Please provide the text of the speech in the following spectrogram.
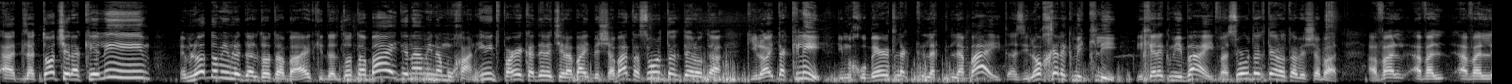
הדלתות של הכלים הם לא דומים לדלתות הבית, כי דלתות הבית אינן מן המוכן. אם יתפרק הדלת של הבית בשבת, אסור לטלטל אותה, כי היא לא הייתה כלי, היא מחוברת לבית, אז היא לא חלק מכלי, היא חלק מבית, ואסור לטלטל אותה בשבת. אבל, אבל, אבל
